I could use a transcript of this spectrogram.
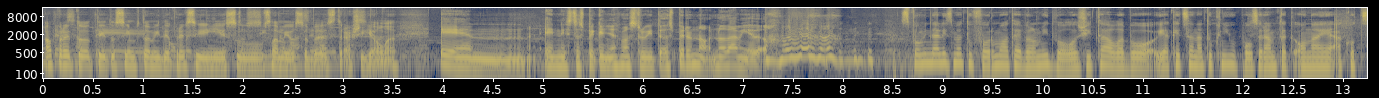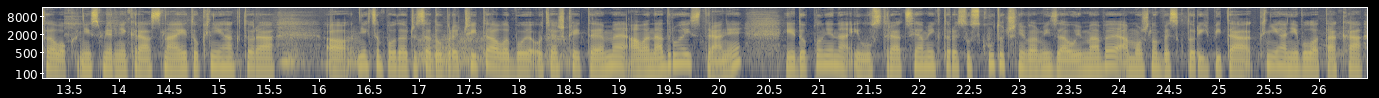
A preto tieto symptómy depresie nie sú sami o sebe strašidelné. En, en estos pequeños monstruitos, pero no, no da miedo. Spomínali sme tú formu a to je veľmi dôležitá, lebo ja keď sa na tú knihu pozerám, tak ona je ako celok nesmierne krásna. Je to kniha, ktorá nechcem povedať, že sa dobre číta, lebo je o ťažkej téme, ale na druhej strane je doplnená ilustráciami, ktoré sú skutočne veľmi zaujímavé a možno bez ktorých by tá kniha nebola taká,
